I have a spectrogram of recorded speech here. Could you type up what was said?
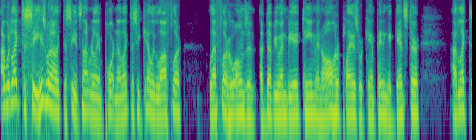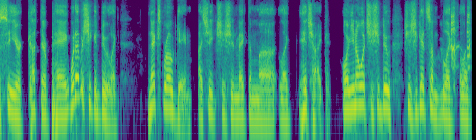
I would like to see. Here's what I like to see. It's not really important. I'd like to see Kelly Loeffler, Leffler, who owns a, a WNBA team, and all her players were campaigning against her. I'd like to see her cut their pay, whatever she can do. Like next road game, I think she should make them uh, like hitchhike, or you know what she should do? She should get some like like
